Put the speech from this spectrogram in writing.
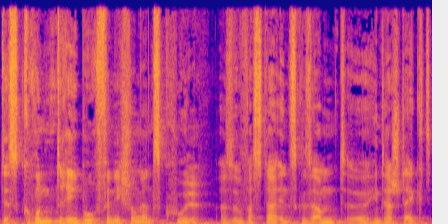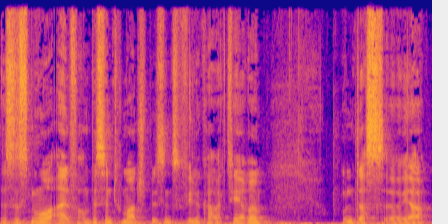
das Grunddrehbuch finde ich schon ganz cool. Also was da insgesamt äh, hintersteckt. Es ist nur einfach ein bisschen too much, bisschen zu viele Charaktere. Und das, äh, ja,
